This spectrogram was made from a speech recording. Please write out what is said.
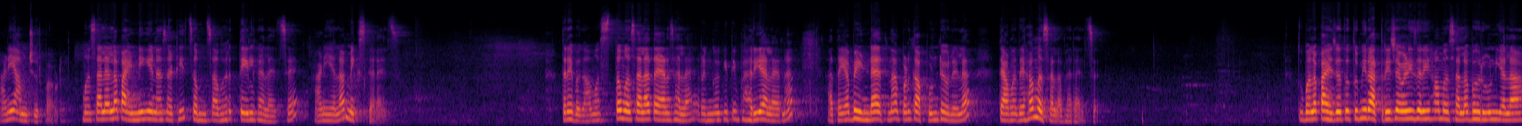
आणि आमचूर पावडर. मसाल्याला बाइंडिंग येण्यासाठी चमचाभर तेल घालायचं आहे आणि याला मिक्स करायचं. तर हे बघा मस्त मसाला तयार झाला आहे रंग किती भारी आला आहे ना? आता या भेंड्या आहेत ना आपण कापून ठेवलेल्या त्यामध्ये हा मसाला भरायचा. तुम्हाला पाहिजे तर तुम्ही रात्रीच्या वेळी जरी हा मसाला भरून याला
